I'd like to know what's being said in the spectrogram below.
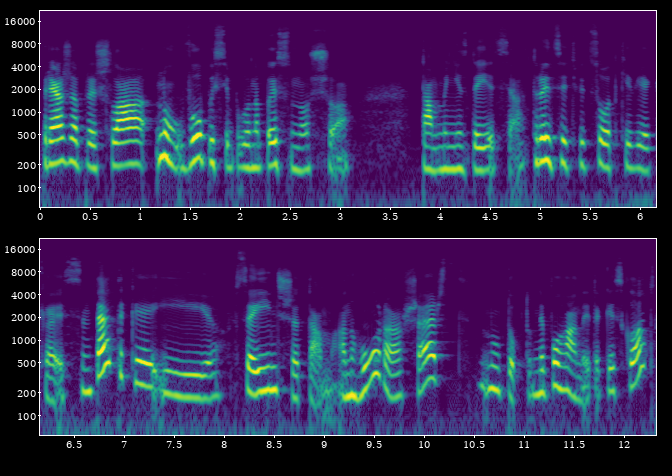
пряжа прийшла. Ну, в описі було написано, що там, мені здається, 30% якоїсь синтетики і все інше там ангора, шерсть, ну, тобто непоганий такий склад.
